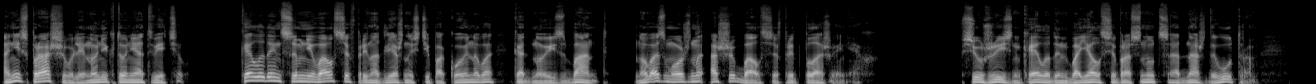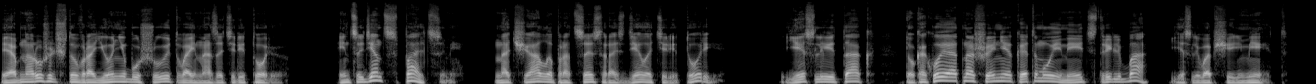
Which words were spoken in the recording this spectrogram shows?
Они спрашивали, но никто не ответил. Келлодайн сомневался в принадлежности покойного к одной из банд, но, возможно, ошибался в предположениях. Всю жизнь Келлоден боялся проснуться однажды утром и обнаружить, что в районе бушует война за территорию. Инцидент с пальцами, начало процесса раздела территории. Если и так, то какое отношение к этому имеет стрельба, если вообще имеет?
